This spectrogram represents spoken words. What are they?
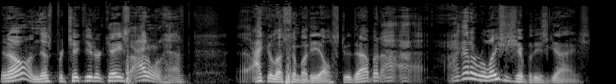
You know, in this particular case, I don't have, I could let somebody else do that, but I, I, I got a relationship with these guys.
